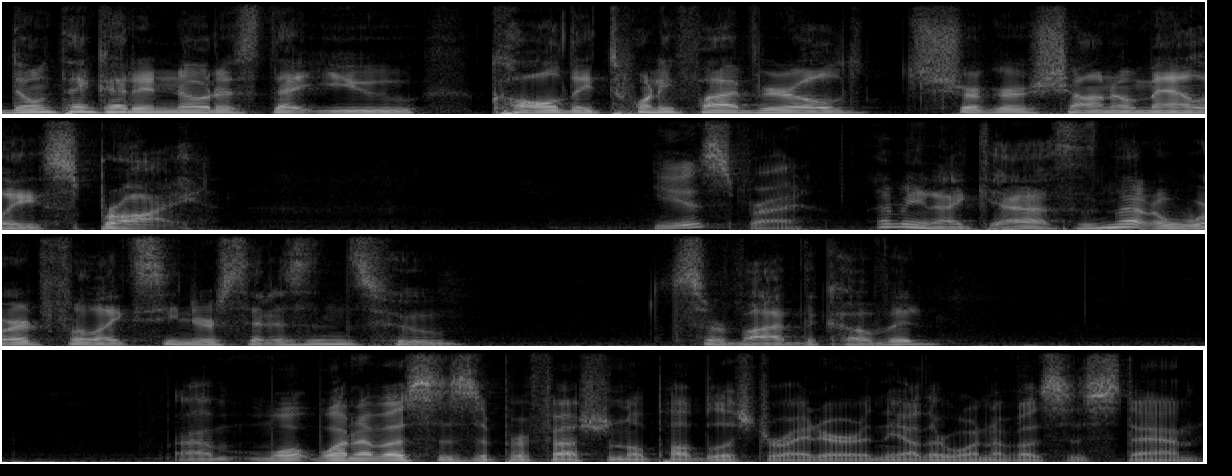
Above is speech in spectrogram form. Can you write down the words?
don't think i didn't notice that you called a 25 year old sugar sean o'malley spry He is spry. i mean i guess isn't that a word for like senior citizens who survived the covid Um, one of us is a professional published writer, and the other one of us is Stan.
